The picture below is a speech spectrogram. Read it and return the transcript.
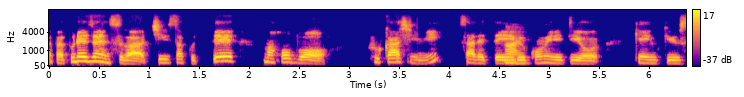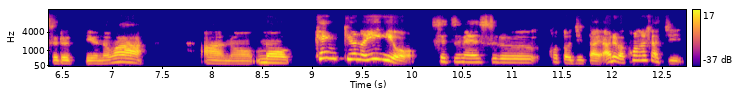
やっぱりプレゼンスが小さくて、まあ、ほぼ不可視にされていはい。るコミュニティを研究するっていうのは、あの、もう研究の意義を説明すること自体、あるいはこの人たち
